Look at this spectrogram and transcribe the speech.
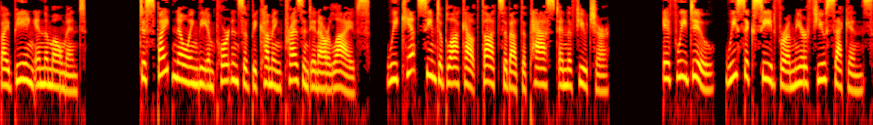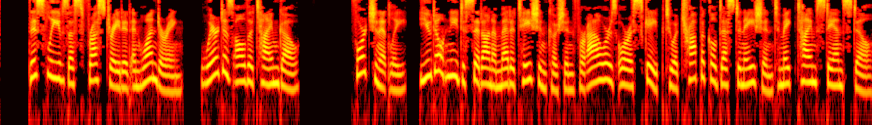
by being in the moment. Despite knowing the importance of becoming present in our lives, we can't seem to block out thoughts about the past and the future. If we do, we succeed for a mere few seconds. This leaves us frustrated and wondering, where does all the time go? Fortunately, you don't need to sit on a meditation cushion for hours or escape to a tropical destination to make time stand still.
